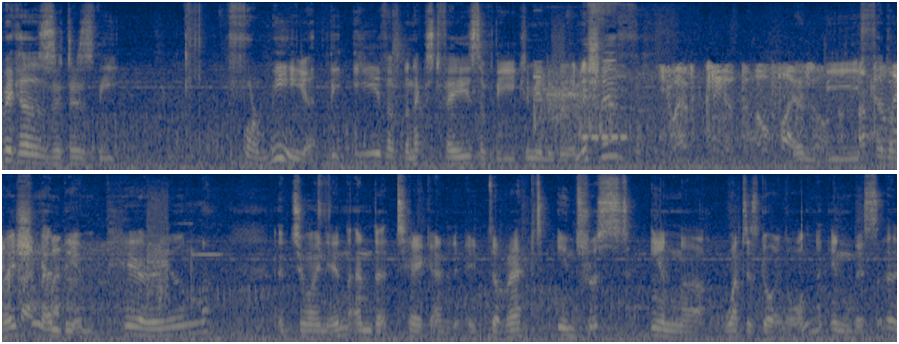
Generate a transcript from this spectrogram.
because it is the, for me, the eve of the next phase of the community initiative, You have cleared the no-fire when zone the until Federation and the. Imperium join in and uh, take an, a direct interest in uh, what is going on in this uh,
